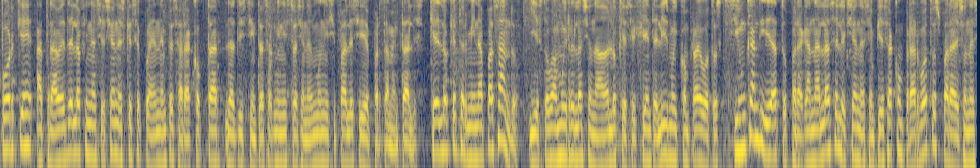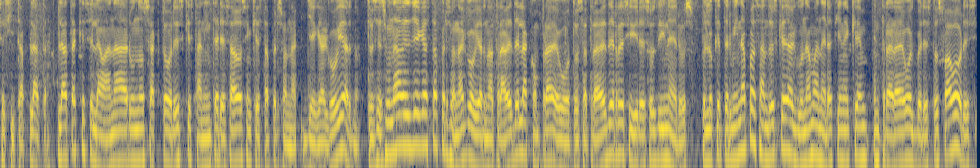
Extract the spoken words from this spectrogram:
porque a través de la financiación es que se pueden empezar a cooptar las distintas administraciones municipales y departamentales. ¿Qué es lo que termina pasando? Y esto va muy relacionado a lo que es el clientelismo y compra de votos. Si un candidato para ganar las elecciones empieza a comprar votos, para eso necesita plata. Plata que se le van a dar unos actores que están interesados en que esta persona llegue al gobierno. Entonces, una vez llega esta persona al gobierno a través de la compra de votos, a través de recibir esos dineros, pues lo que termina pasando es que de alguna manera tiene que entrar a devolver estos favores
